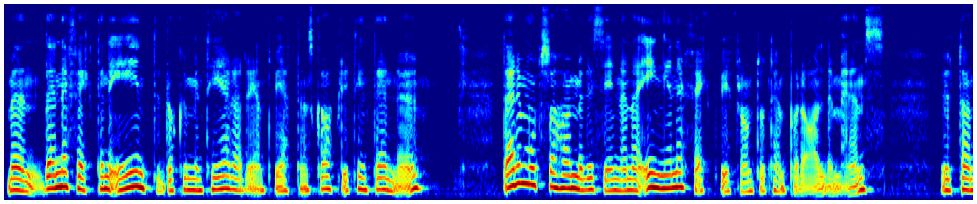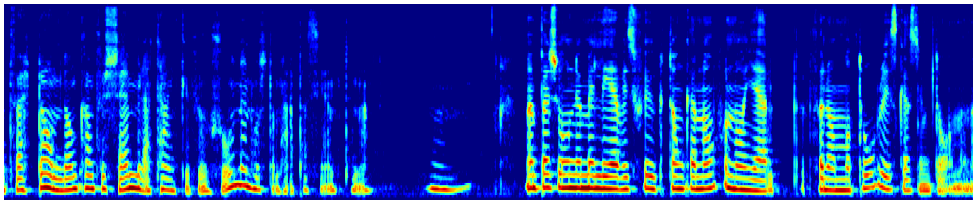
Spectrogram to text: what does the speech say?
Men den effekten är inte dokumenterad rent vetenskapligt, inte ännu. Däremot så har medicinerna ingen effekt vid frontotemporal demens. Utan tvärtom, de kan försämra tankefunktionen hos de här patienterna. Mm. Men personer med Levis sjukdom, kan de få någon hjälp för de motoriska symptomen?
